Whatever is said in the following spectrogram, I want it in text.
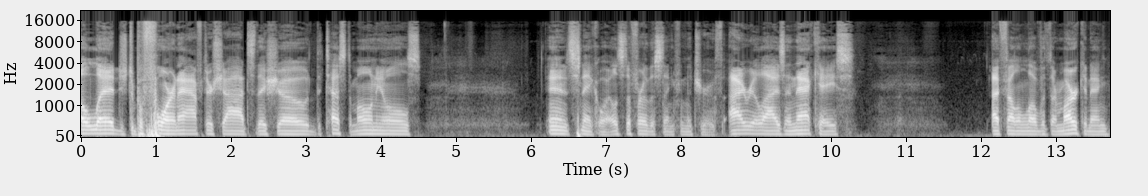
alleged before and after shots they showed, the testimonials, and it's snake oil. It's the furthest thing from the truth. I realize in that case, I fell in love with their marketing,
